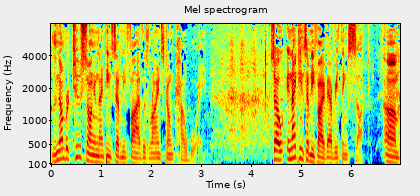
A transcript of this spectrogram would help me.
The number two song in 1975 was Rhinestone Cowboy. So in 1975, everything sucked. Um,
